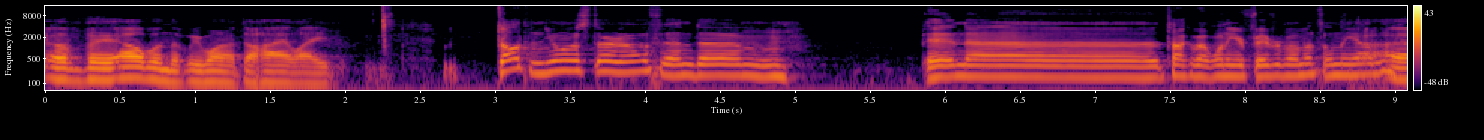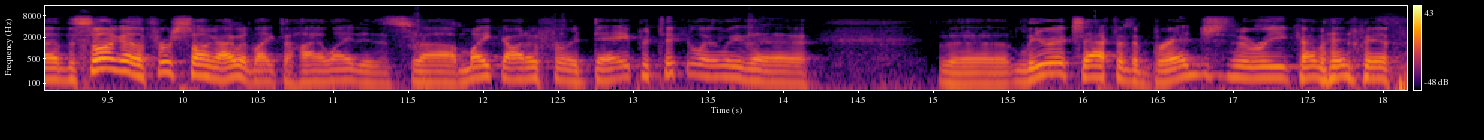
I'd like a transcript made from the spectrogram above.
of the album that we wanted to highlight. Dalton, you want to start off and um, and uh, talk about one of your favorite moments on the album? Uh, the song, uh, the first song I would like to highlight is uh, Mike Gatto for a Day, particularly the the lyrics after the bridge, where you come in with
